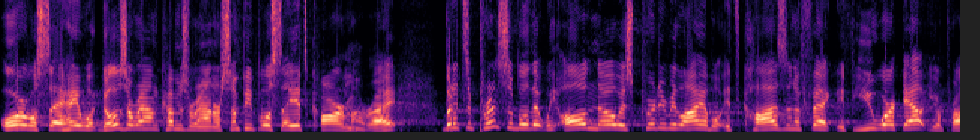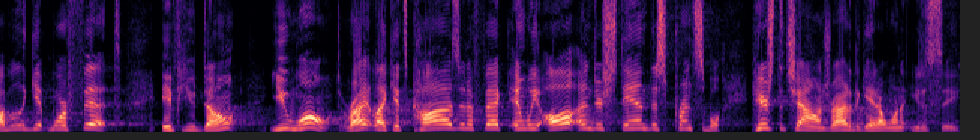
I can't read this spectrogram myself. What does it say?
Or we'll say, hey, what goes around comes around. Or some people will say it's karma, right? But it's a principle that we all know is pretty reliable. It's cause and effect. If you work out, you'll probably get more fit. If you don't, you won't, right? Like it's cause and effect, and we all understand this principle. Here's the challenge right out of the gate I want you to see.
